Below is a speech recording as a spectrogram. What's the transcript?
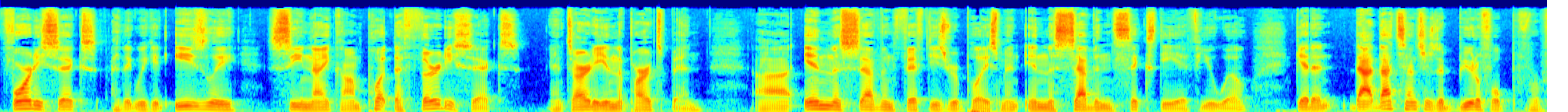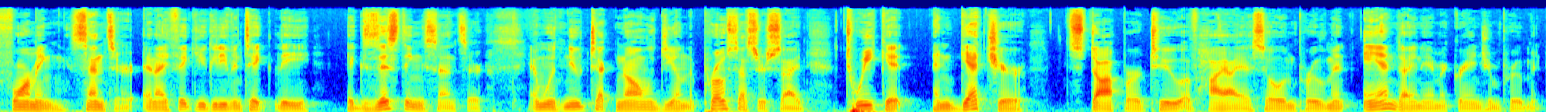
46, I think we could easily see Nikon put the 36, and it's already in the parts bin, uh, in the 750's replacement, in the 760, if you will. Get a, that that sensor is a beautiful performing sensor, and I think you could even take the existing sensor and with new technology on the processor side, tweak it and get your stop or two of high ISO improvement and dynamic range improvement.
